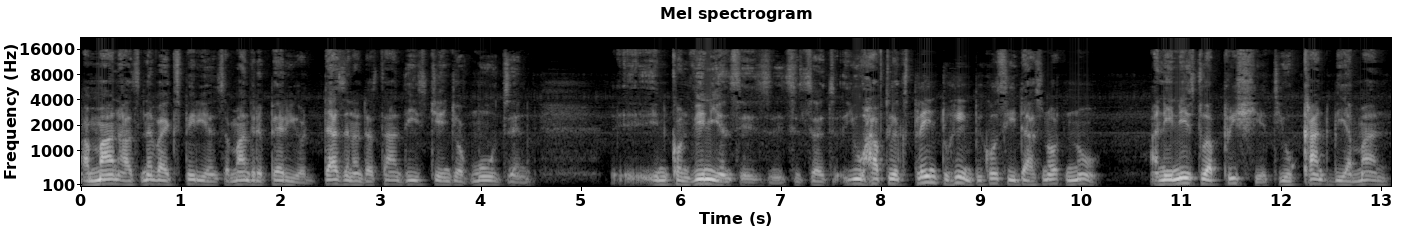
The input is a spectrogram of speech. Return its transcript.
a man has never experienced a monthly period, doesn't understand these change of moods and inconveniences. It's, it's, it's, you have to explain to him because he does not know, and he needs to appreciate. You can't be a man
